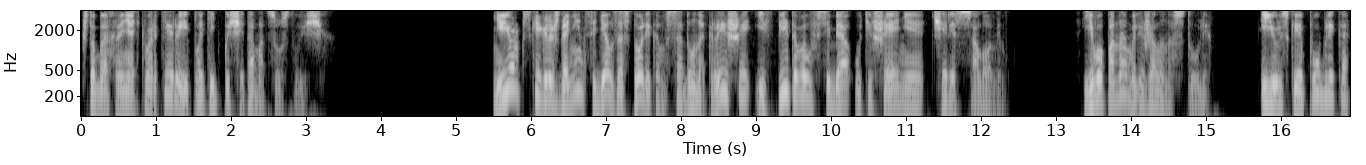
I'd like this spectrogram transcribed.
чтобы охранять квартиры и платить по счетам отсутствующих. Нью-Йоркский гражданин сидел за столиком в саду на крыше и впитывал в себя утешение через соломинку. Его панама лежала на стуле. Июльская публика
